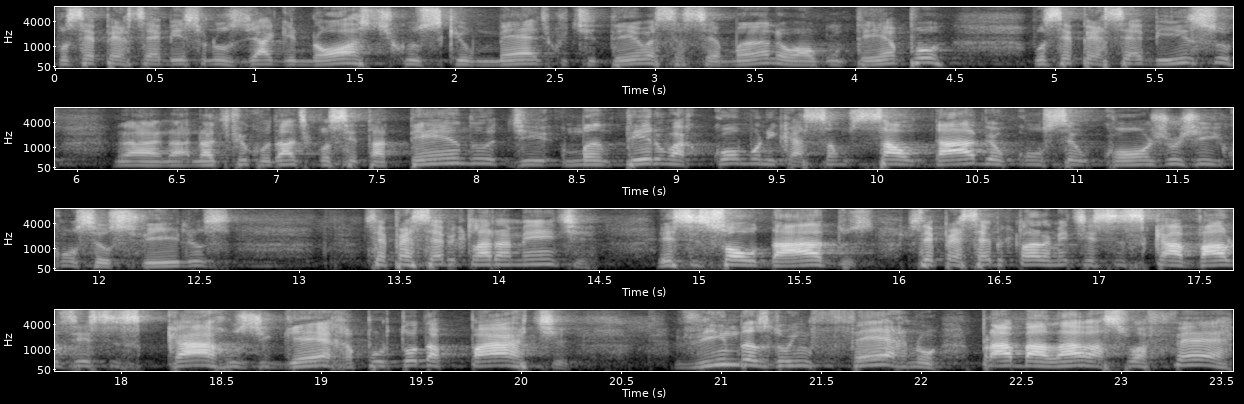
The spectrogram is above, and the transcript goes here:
você percebe isso nos diagnósticos que o médico te deu essa semana ou algum tempo, você percebe isso na, na, na dificuldade que você está tendo de manter uma comunicação saudável com seu cônjuge e com seus filhos. Você percebe claramente esses soldados, você percebe claramente esses cavalos e esses carros de guerra por toda parte, vindas do inferno para abalar a sua fé,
